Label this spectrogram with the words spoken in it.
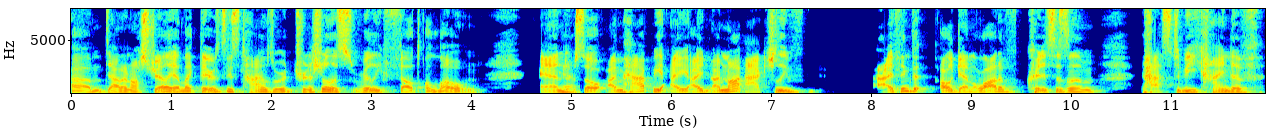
um, down in Australia. Like there's these times where traditionalists really felt alone, and Yeah. so I'm happy. I, I I'm not actually. I think that again, a lot of criticism has to be kind of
